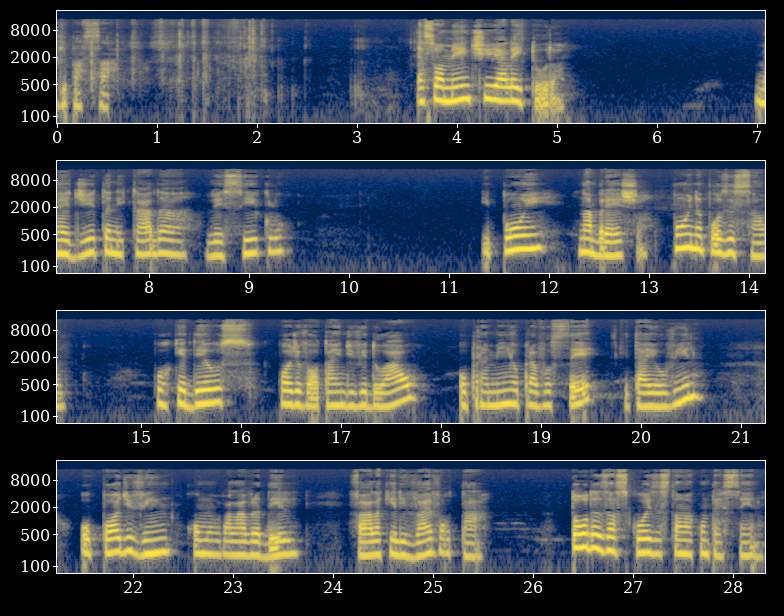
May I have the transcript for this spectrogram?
de passar. É somente a leitura. Medita em cada versículo e põe na brecha, põe na posição, porque Deus pode voltar individual, ou para mim ou para você que está aí ouvindo, ou pode vir como a palavra dele fala que ele vai voltar. Todas as coisas estão acontecendo.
